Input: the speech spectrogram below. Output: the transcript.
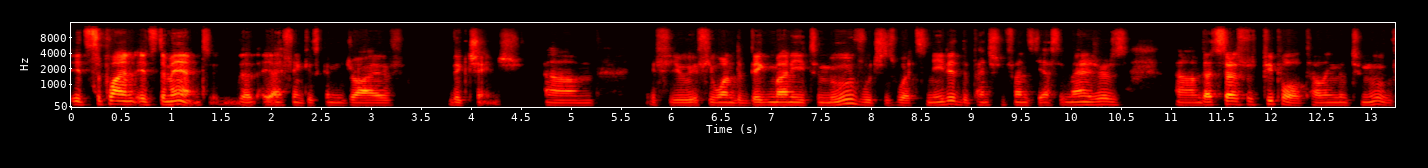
it's supply and it's demand that I think is going to drive big change. Um, if you if you want the big money to move, which is what's needed, the pension funds, the asset managers, um, that starts with people telling them to move.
